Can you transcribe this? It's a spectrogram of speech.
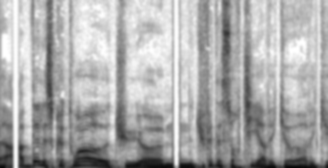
Euh, Abdel, est-ce que toi, euh, tu, euh, tu fais tes sorties avec, avec,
